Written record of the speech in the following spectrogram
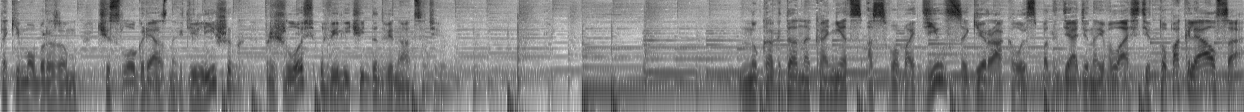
Таким образом, число грязных делишек пришлось увеличить до 12. Но когда, наконец, освободился Геракл из-под дядиной власти, то поклялся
